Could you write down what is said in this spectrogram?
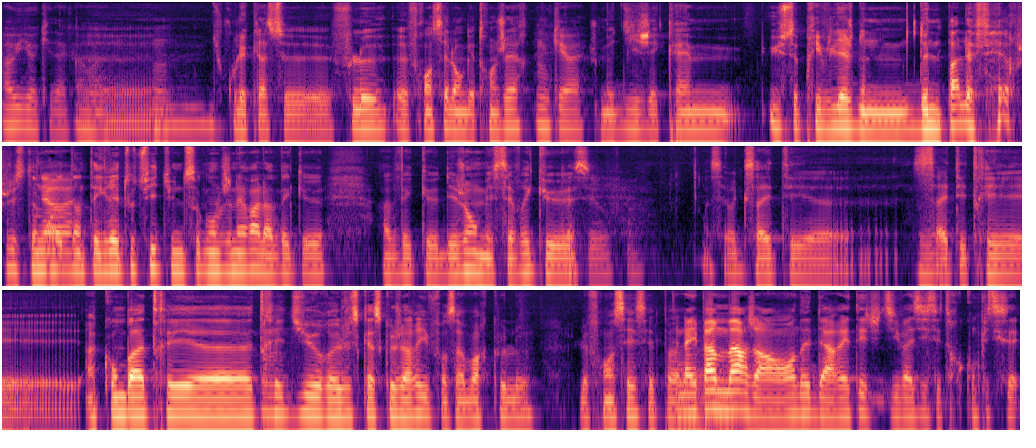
Ah oui, ok, d'accord. Euh, Mm. Du coup, les classes euh, FLE, euh, français langue étrangère, Ok, ouais. je me dis, j'ai quand même eu ce privilège de, ne- de ne pas le faire, justement, Ah et d'intégrer tout de suite une seconde générale avec, avec des gens. Mais c'est vrai que c'est vrai que ça a été, euh, ça a Mhm. été très, un combat très, euh, très Mhm. dur jusqu'à ce que j'arrive. Il faut savoir que le, le français, c'est pas. T'en avais pas marre, genre, d'arrêter, tu te dis, vas-y, c'est trop compliqué,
